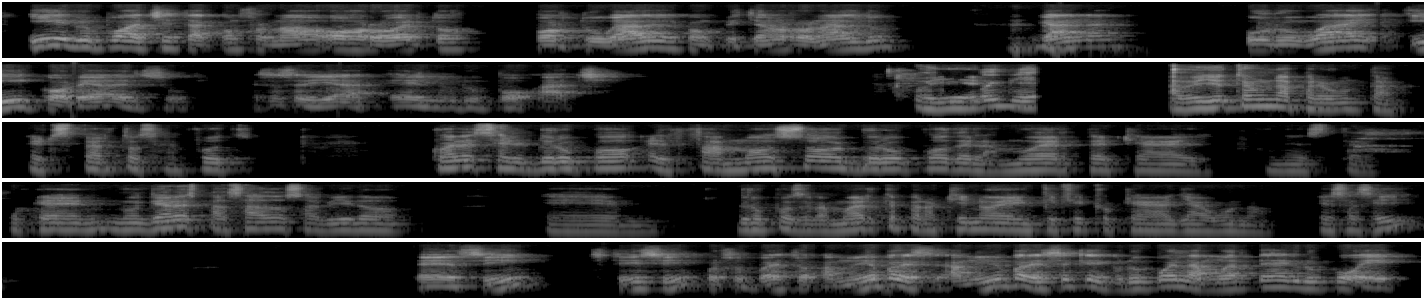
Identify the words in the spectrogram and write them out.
Y el grupo H está conformado, ojo Roberto, Portugal con Cristiano Ronaldo, Ghana, Uruguay y Corea del Sur. Eso sería el grupo H. Oye, Muy bien. A ver, yo tengo una pregunta, expertos en fútbol. ¿Cuál es el grupo, el famoso grupo de la muerte que hay en este? Porque en mundiales pasados ha habido eh, grupos de la muerte, pero aquí no identifico que haya uno. ¿Es así? Eh, sí, Sí, sí, por supuesto. A mí me parece, a mí me parece que el grupo de la muerte es el grupo E.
